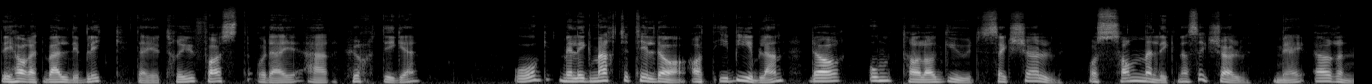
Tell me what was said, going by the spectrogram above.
De har et veldig blikk, de er trufast, og de er hurtige. Og vi legger merke til da at i Bibelen der omtaler Gud seg sjølv og sammenlikner seg sjølv med ei ørn.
